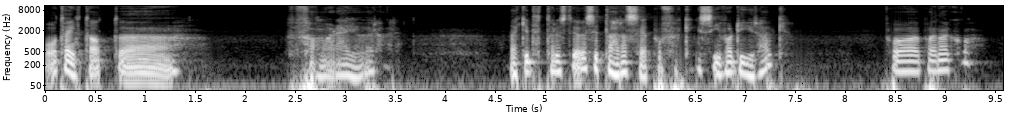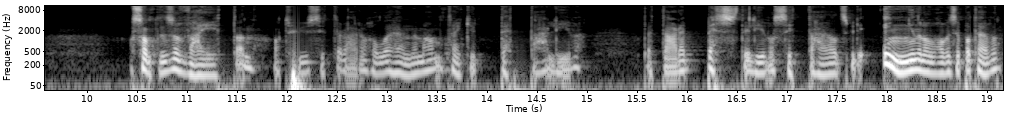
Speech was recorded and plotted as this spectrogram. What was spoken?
og tenkte at Fy faen, hva er det jeg gjør her? Det er ikke dette jeg har lyst til å gjøre. Sitte her og se på fuckings Ivar Dyrhaug på, på NRK. Og Samtidig så veit han at hun sitter der og holder hendene med han og tenker dette er livet. Dette er det beste livet å sitte her. Og det spiller ingen rolle hva vi ser på TV-en,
